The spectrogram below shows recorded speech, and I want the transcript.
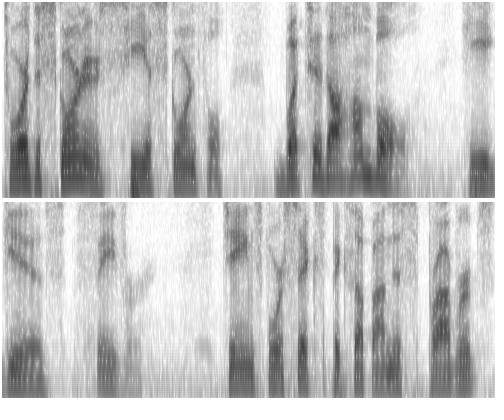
Toward the scorners he is scornful, but to the humble he gives favor. James 4 6 picks up on this Proverbs.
